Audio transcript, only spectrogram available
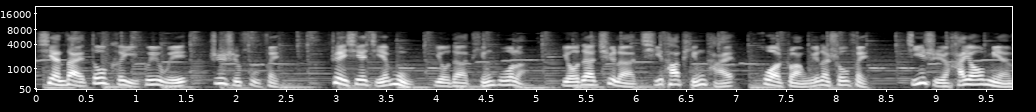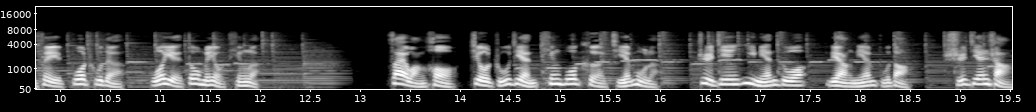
现在都可以归为知识付费。这些节目有的停播了，有的去了其他平台或转为了收费，即使还有免费播出的，我也都没有听了。再往后就逐渐听播客节目了，至今一年多两年不到。时间上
